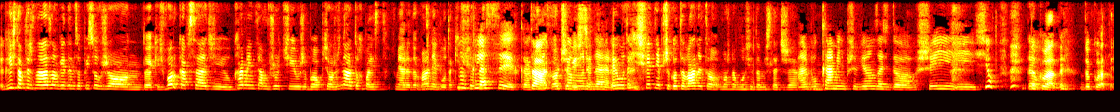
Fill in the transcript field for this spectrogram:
Gdzieś tam też znalazłam w jednym z opisów, że on do jakiegoś worka wsadził, kamień tam wrzucił, żeby obciążyć, no ale to chyba jest w miarę normalne, jak był taki No świetny... klasyka, Tak, klasyka oczywiście. mordercy. Jak był taki świetnie przygotowany, to można było się domyślać, że. Albo kamień przywiązać do szyi i siup. do Dokładnie, dokładnie.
